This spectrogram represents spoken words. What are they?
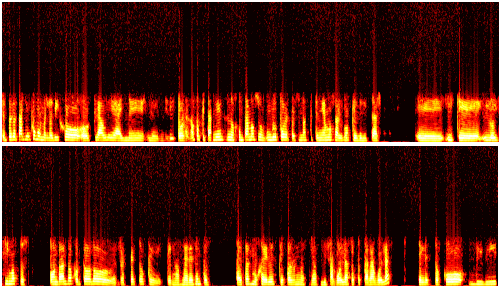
eh, pero también como me lo dijo oh, Claudia Aime, mi, editora, ¿no? Porque también nos juntamos un, grupo de personas que teníamos algo que gritar eh, y que lo hicimos pues honrando con todo el respeto que, que nos merecen, pues a estas mujeres que fueron nuestras bisabuelas o tatarabuelas, que les tocó vivir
